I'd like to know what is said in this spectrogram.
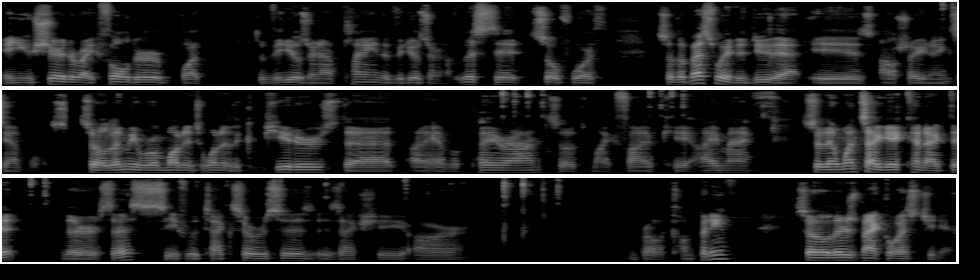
And you share the right folder, but the videos are not playing, the videos are not listed, so forth. So the best way to do that is, I'll show you an example. So let me remote into one of the computers that I have a player on. So it's my 5K iMac. So then once I get connected, there's this. Sifu Tech Services is actually our umbrella company. So there's macOS Genius.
